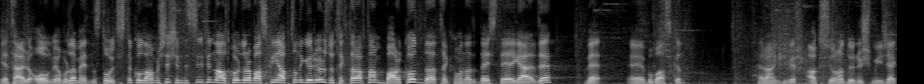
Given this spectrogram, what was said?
yeterli olmuyor. Burada Madness da ultisini kullanmıştı. Şimdi Sylphie'nin alt koridora baskın yaptığını görüyoruz. Öteki taraftan Barcode da takımına desteğe geldi. Ve e, bu baskın herhangi bir aksiyona dönüşmeyecek.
